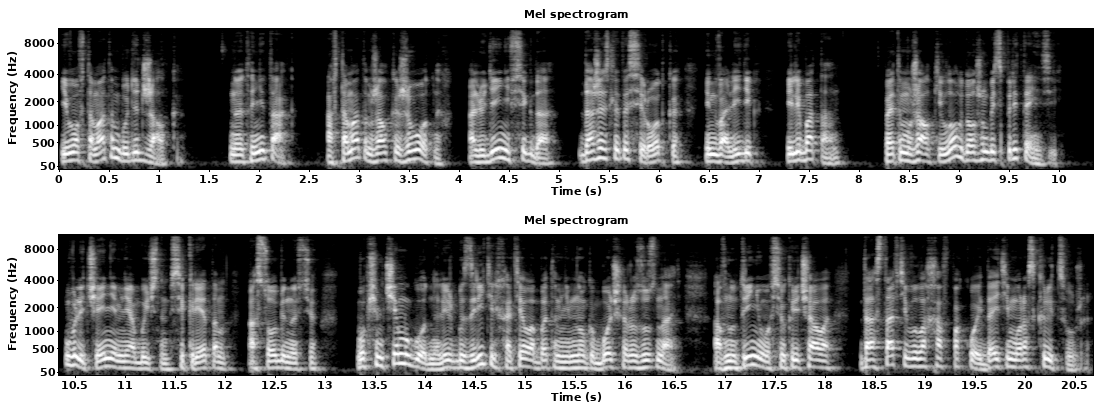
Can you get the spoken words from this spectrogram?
его автоматом будет жалко. Но это не так. Автоматом жалко животных, а людей не всегда. Даже если это сиротка, инвалидик или ботан – Поэтому жалкий лох должен быть с претензией. Увлечением необычным, секретом, особенностью. В общем, чем угодно, лишь бы зритель хотел об этом немного больше разузнать. А внутри него все кричало «Да оставьте вы лоха в покой, дайте ему раскрыться уже».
